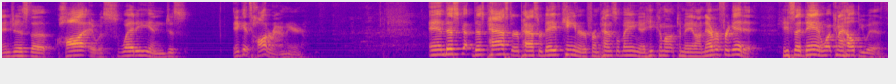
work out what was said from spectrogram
and just uh, hot. It was sweaty and just, it gets hot around here. And this, this pastor, Pastor Dave Keener from Pennsylvania, he come up to me, and I'll never forget it. He said, Dan, what can I help you with?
